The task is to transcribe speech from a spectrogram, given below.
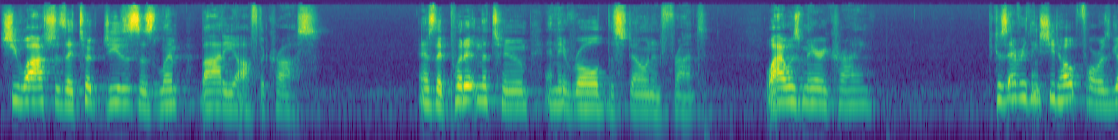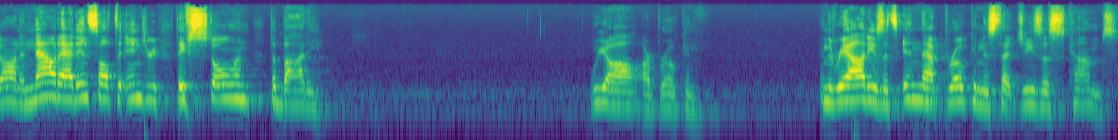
She watched as they took Jesus' limp body off the cross. And as they put it in the tomb and they rolled the stone in front. Why was Mary crying? Because everything she'd hoped for was gone. And now, to add insult to injury, they've stolen the body. We all are broken. And the reality is, it's in that brokenness that Jesus comes.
